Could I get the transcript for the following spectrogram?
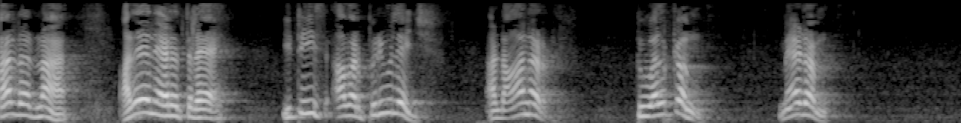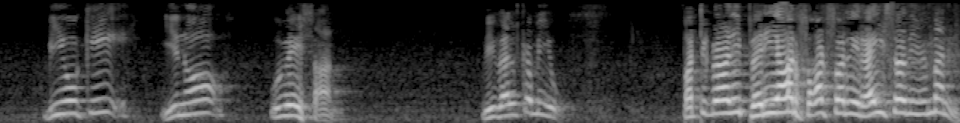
காரணம்னா அதே நேரத்தில் it is our privilege and honour to welcome madam பியோகி இனோ உவேசான் we welcome you Particularly, Periyar fought for the rights of the women,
